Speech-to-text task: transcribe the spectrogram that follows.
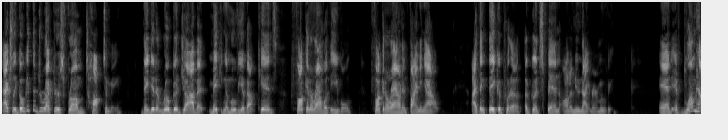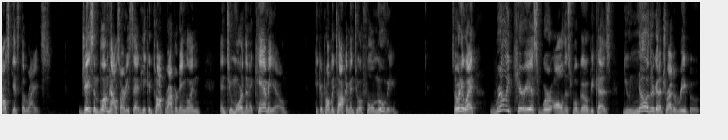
Actually, go get the directors from Talk to Me. They did a real good job at making a movie about kids fucking around with evil, fucking around and finding out. I think they could put a, a good spin on a new Nightmare movie. And if Blumhouse gets the rights, Jason Blumhouse already said he could talk Robert Englund into more than a cameo. He could probably talk him into a full movie. So, anyway, really curious where all this will go because you know they're going to try to reboot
